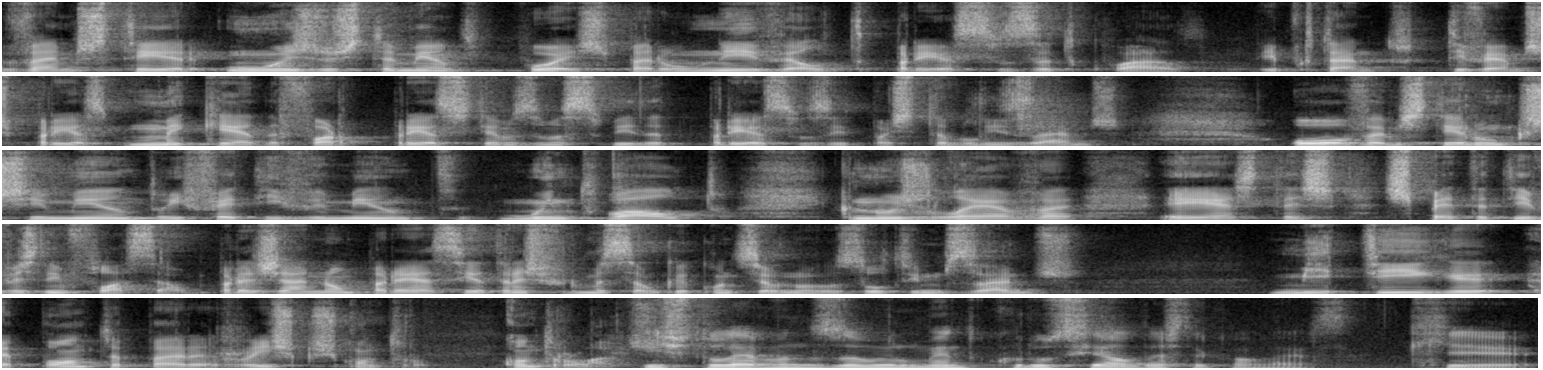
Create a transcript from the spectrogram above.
Vamos ter um ajustamento depois para um nível de preços adequado. E, portanto, tivemos preço, uma queda forte de preços, temos uma subida de preços e depois estabilizamos, ou vamos ter um crescimento efetivamente muito alto que nos leva a estas expectativas de inflação. Para já não parece, e a transformação que aconteceu nos últimos anos mitiga, aponta para riscos controlados. Isto leva-nos a um elemento crucial desta conversa que é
